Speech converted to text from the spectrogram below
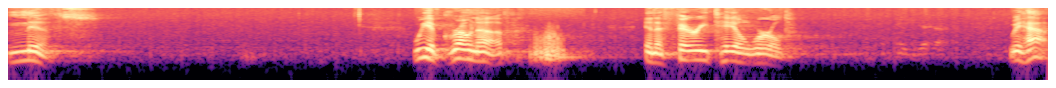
myths. We have grown up in a fairy tale world. We have.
